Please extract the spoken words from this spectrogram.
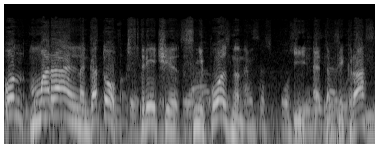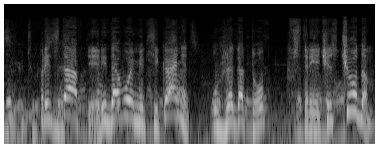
Он морально готов к встрече с непознанным. И это прекрасно. Представьте, рядовой мексиканец уже готов к встрече с чудом.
